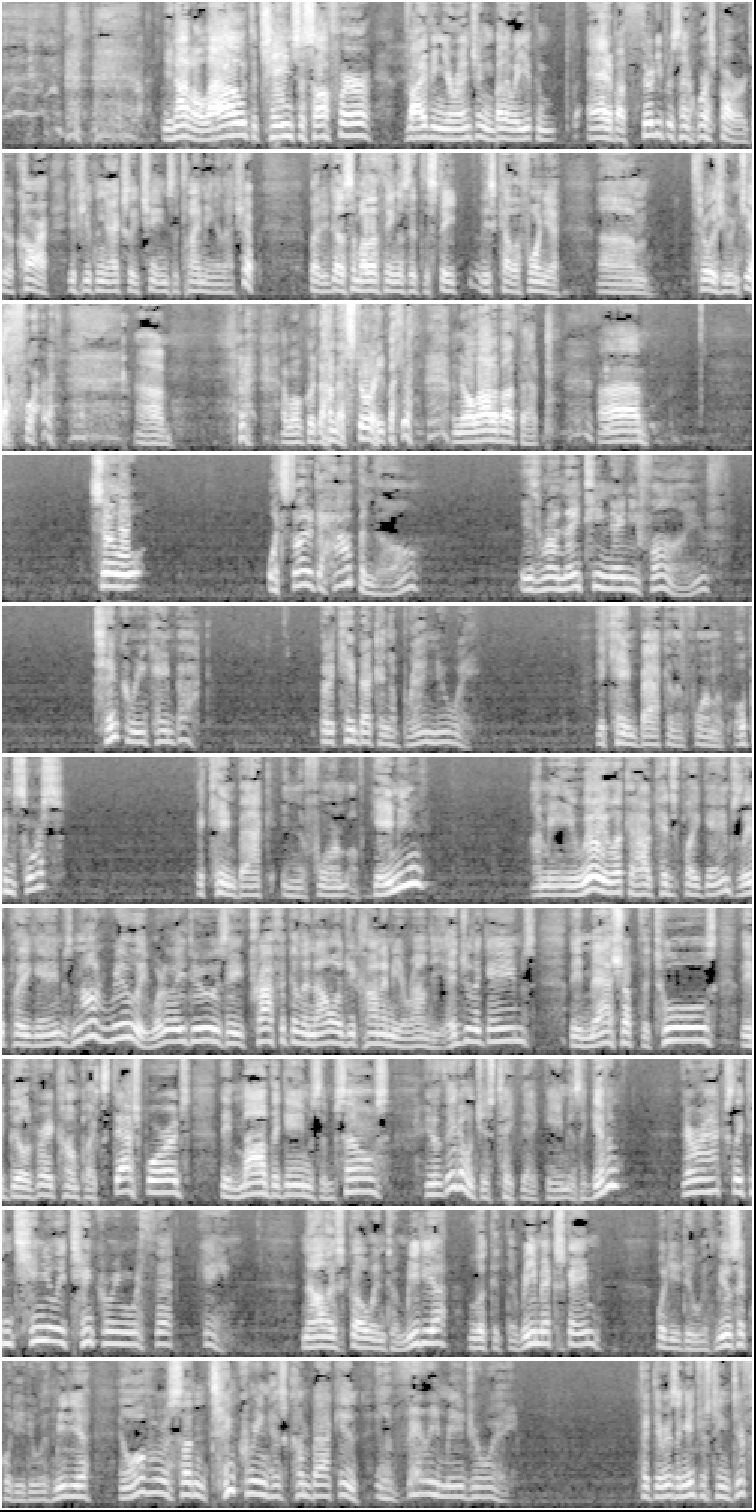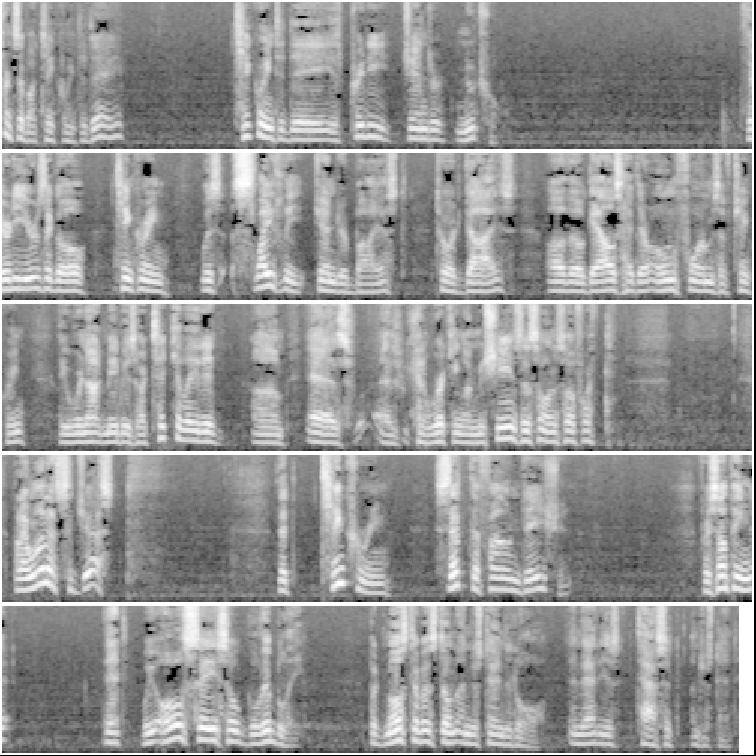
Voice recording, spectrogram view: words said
You're not allowed to change the software driving your engine. By the way, you can add about 30% horsepower to a car if you can actually change the timing in that ship. But it does some other things that the state, at least California, um, throws you in jail for. um, I won't go down that story, but I know a lot about that. Um, so, what started to happen, though, is around 1995, tinkering came back. But it came back in a brand new way. It came back in the form of open source. It came back in the form of gaming. I mean, you really look at how kids play games. They play games. Not really. What do they do is they traffic in the knowledge economy around the edge of the games. They mash up the tools. They build very complex dashboards. They mod the games themselves. You know, they don't just take that game as a given. They're actually continually tinkering with that game. Now let's go into media, look at the remix game. What do you do with music? What do you do with media? And all of a sudden, tinkering has come back in in a very major way. In fact, there is an interesting difference about tinkering today. Tinkering today is pretty gender neutral. 30 years ago, tinkering was slightly gender biased toward guys, although gals had their own forms of tinkering. They were not maybe as articulated um, as, as kind of working on machines and so on and so forth. But I want to suggest that tinkering set the foundation for something that we all say so glibly, but most of us don't understand at all, and that is tacit understanding.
